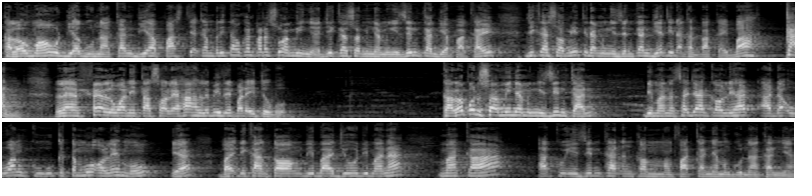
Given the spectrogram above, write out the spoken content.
Kalau mau dia gunakan, dia pasti akan beritahukan pada suaminya. Jika suaminya mengizinkan, dia pakai. Jika suaminya tidak mengizinkan, dia tidak akan pakai. Bahkan level wanita solehah lebih daripada itu, Bu. Kalaupun suaminya mengizinkan, di mana saja kau lihat ada uangku ketemu olehmu, ya, baik di kantong, di baju, di mana, maka aku izinkan engkau memanfaatkannya, menggunakannya.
